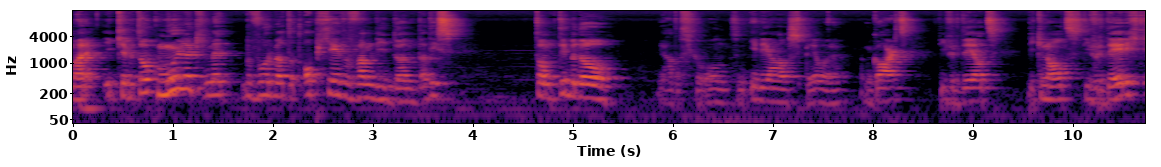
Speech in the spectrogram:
Maar ik heb het ook moeilijk met bijvoorbeeld het opgeven van die Dunn. Dat is Tom Thibodeau. Ja, dat is gewoon zijn ideale speler. Hè. Een guard die verdeelt, die knalt, die verdedigt.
